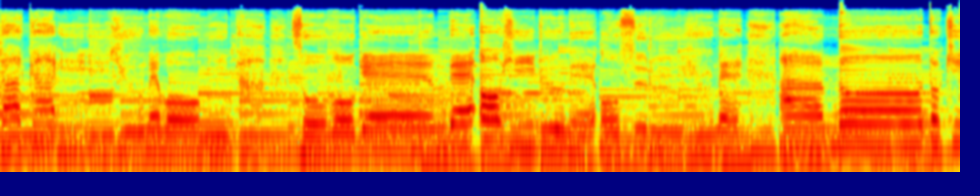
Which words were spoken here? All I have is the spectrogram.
高い夢を見た草原でお昼寝をする夢あの時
